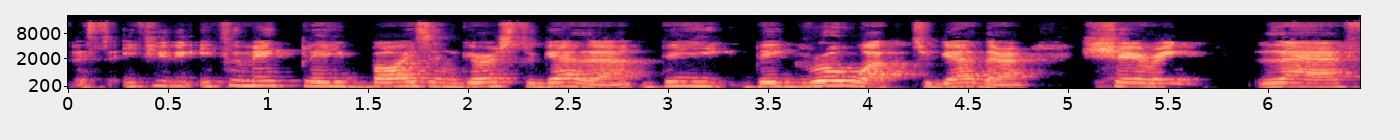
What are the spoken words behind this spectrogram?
if you if we make play boys and girls together they they grow up together sharing laugh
